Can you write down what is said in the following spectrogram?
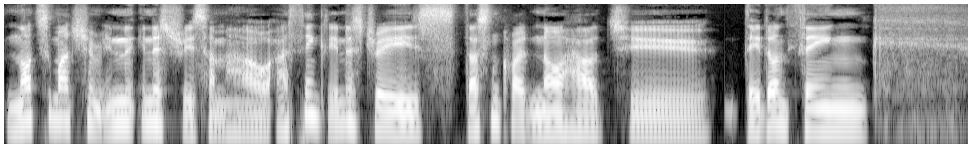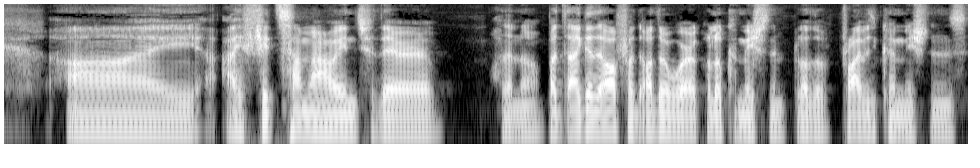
not so much in industry somehow. I think industries doesn't quite know how to they don't think i i fit somehow into their I don't know. But I get offered other work, a lot of commissions, a lot of private commissions.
